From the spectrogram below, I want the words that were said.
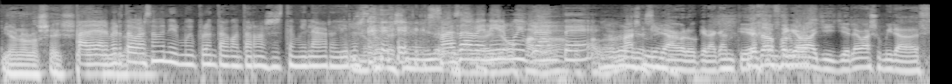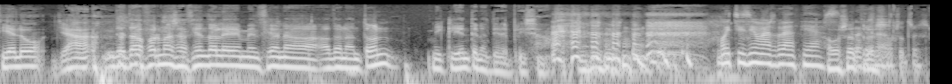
yo no lo sé. Si Padre Alberto, milagro. vas a venir muy pronto a contarnos este milagro, yo lo Yo sé. creo que sí, yo vas a que venir muy pronto. Más que sí. milagro que la cantidad De gente que formas- va allí y eleva su mirada al cielo, ya... De todas formas, haciéndole mención a, a don Antón, mi cliente no tiene prisa. Muchísimas gracias. A vosotros. Gracias a vosotros.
